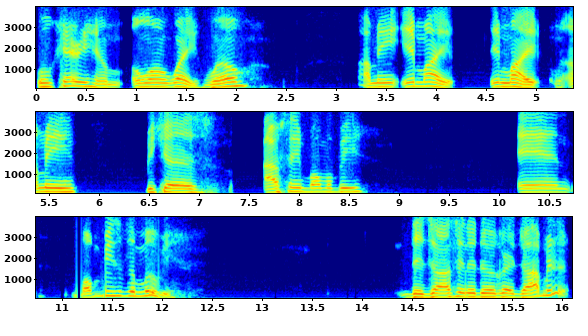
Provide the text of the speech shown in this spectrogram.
will carry him a long way. Well, I mean, it might. It might. I mean, because I've seen Bumblebee, and Bumblebee's a good movie. Did John Cena do a great job in it?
